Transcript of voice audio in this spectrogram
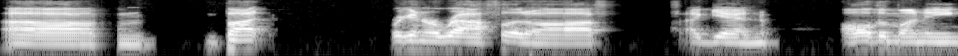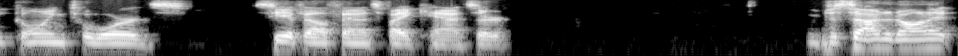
Um, but we're going to raffle it off. Again, all the money going towards CFL Fans Fight Cancer. We've decided on it.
